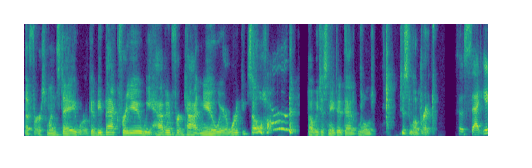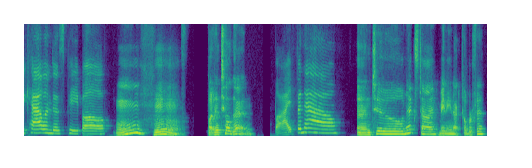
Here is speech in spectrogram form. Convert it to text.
the first Wednesday. We're going to be back for you. We haven't forgotten you. We are working so hard, but we just needed that little, just a little break. So set your calendars, people. Hmm. But until then, bye for now. Until next time, meaning October 5th.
